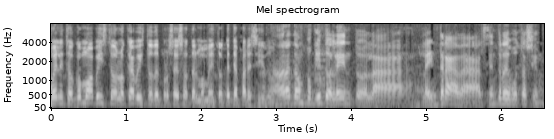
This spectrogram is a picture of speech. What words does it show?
Wellington, ¿cómo ha visto lo que ha visto del proceso hasta el momento? ¿Qué te ha parecido? Ahora está un poquito lento la, la entrada al centro de votación.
